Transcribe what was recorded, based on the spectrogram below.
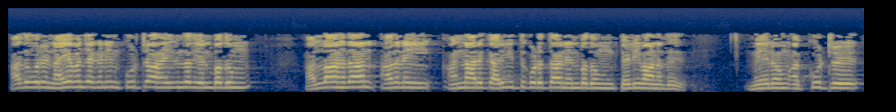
அது ஒரு நயவஞ்சகனின் கூற்றாக இருந்தது என்பதும் அல்லாஹ்தான் அதனை அன்னாருக்கு அறிவித்துக் கொடுத்தான் என்பதும் தெளிவானது. மேலும் அக்கூற்று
